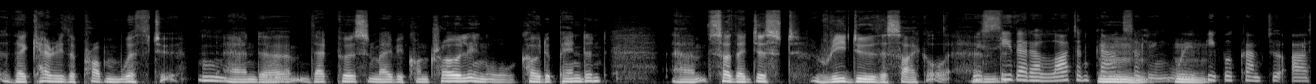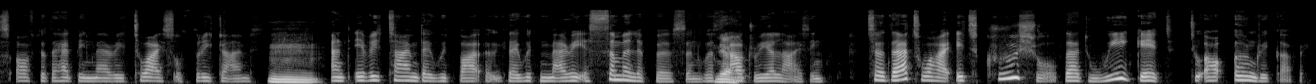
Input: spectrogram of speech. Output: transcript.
they carry the problem with too. And um, that person may be controlling or codependent. Um, so they just redo the cycle. We see that a lot in counseling where people come to us after they had been married twice or three times. Mm, And every time they would buy, they would marry a similar person without realizing. So that's why it's crucial that we get to our own recovery.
